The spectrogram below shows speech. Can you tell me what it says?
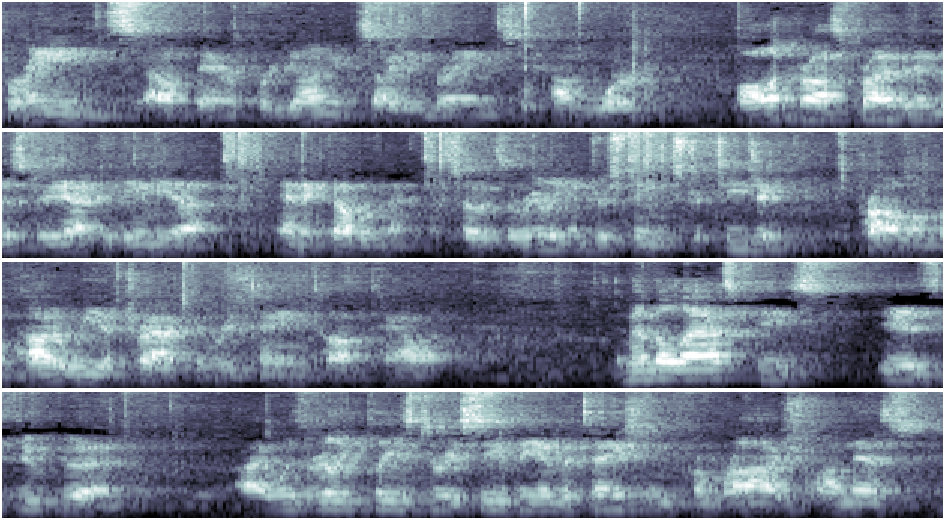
brains out there, for young, exciting brains to come work all across private industry, academia, and in government. So it's a really interesting strategic problem of how do we attract and retain top talent. And then the last piece is do good. I was really pleased to receive the invitation from Raj on this.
